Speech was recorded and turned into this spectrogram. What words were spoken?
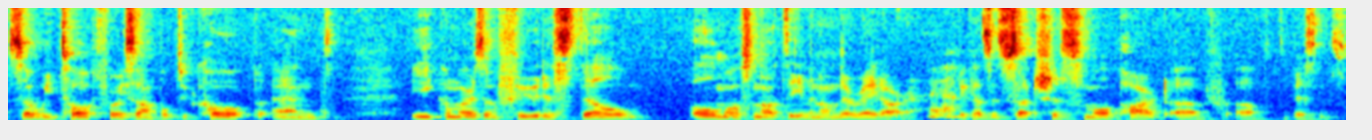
so we talked for example to coop and e-commerce of food is still almost not even on their radar Yeah. because it's such a small part of, of the business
